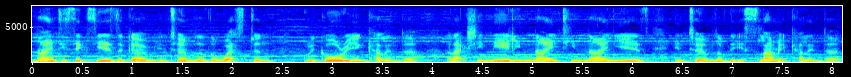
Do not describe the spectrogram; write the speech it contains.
96 years ago, in terms of the Western Gregorian calendar, and actually nearly 99 years in terms of the Islamic calendar,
